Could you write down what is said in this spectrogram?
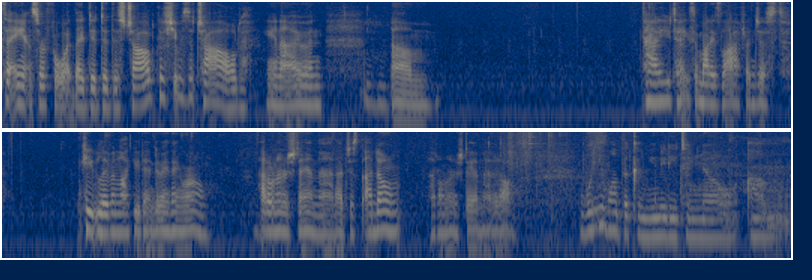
to answer for what they did to this child because she was a child, you know, and mm-hmm. um, how do you take somebody's life and just keep living like you didn't do anything wrong? I don't understand that. I just I don't I don't understand that at all. What do you want the community to know? Um,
